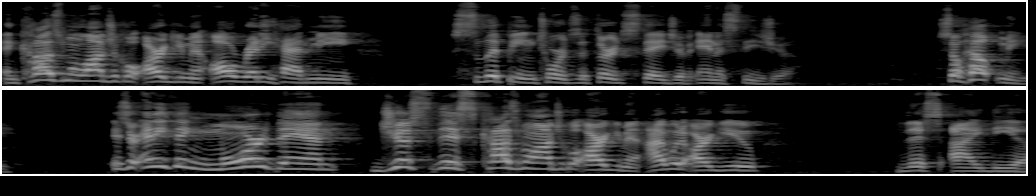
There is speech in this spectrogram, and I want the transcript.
And cosmological argument already had me slipping towards the third stage of anesthesia. So help me. Is there anything more than just this cosmological argument? I would argue this idea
